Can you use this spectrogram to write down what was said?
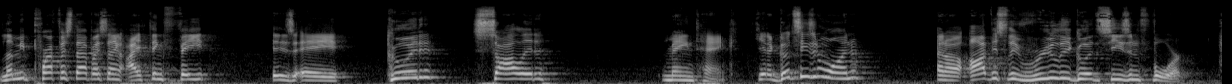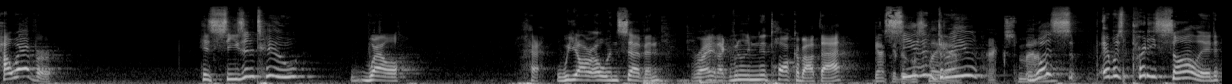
Let me preface that by saying I think Fate is a good, solid main tank. He had a good season one and a obviously really good season four. However, his season two, well, we are 0 7, right? Like, we don't even need to talk about that. Season player, three X-Man. was it was pretty solid,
